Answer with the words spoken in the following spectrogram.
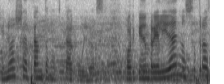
Que no haya tantos obstáculos, porque en realidad nosotros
